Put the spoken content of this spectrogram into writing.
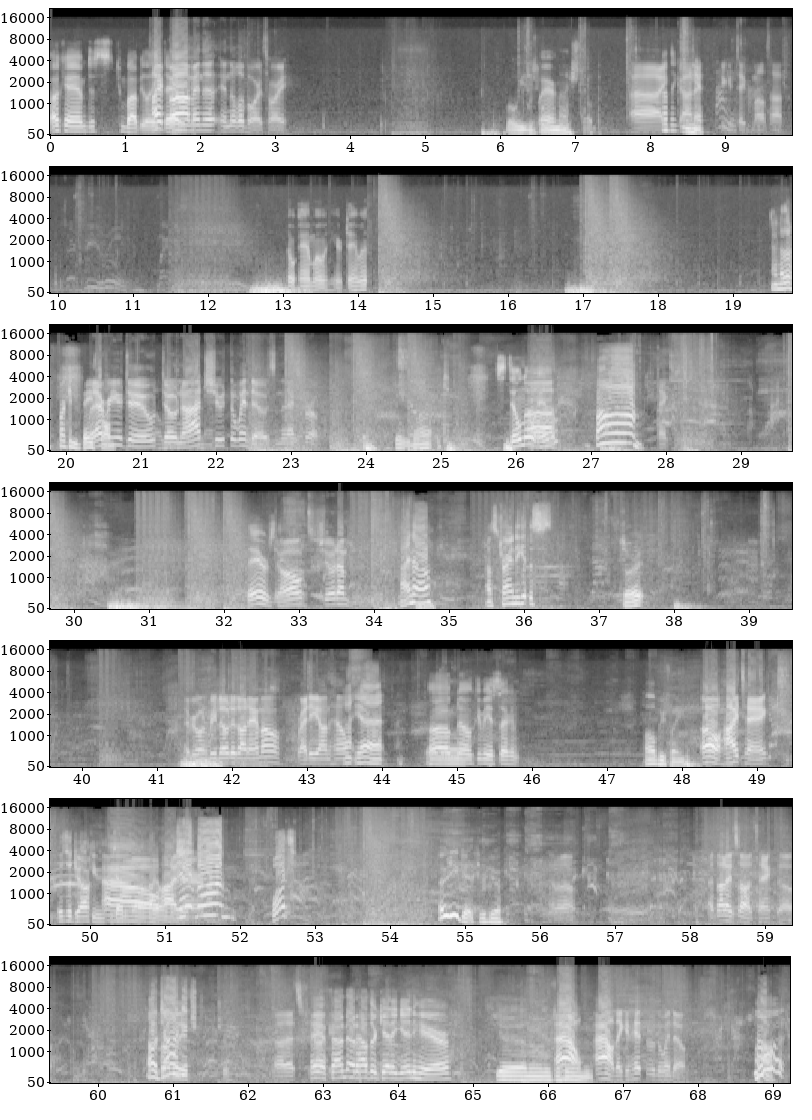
Okay, I'm just combobulated. Pipe There we bomb in the in the laboratory. Well, we just Where? got mashed up. Uh, I Nothing got in it. You can take the Molotov. No ammo in here, damn it. Another fucking baseball. Whatever you do, do not shoot the windows in the next room. Do not. Still no Uh, ammo? Bomb! Thanks. There's ammo. Don't shoot him. I know. I was trying to get this. Sorry. Everyone reloaded on ammo. Ready on health. Not yet. Um, no, give me a second. I'll be fine. Oh, hi tank. There's a jockey who's Ow, got a hi file. there. Bomb! What? How do you get through here? I don't know. I thought I saw a tank though. Oh, John, Probably a get Uh, that's Hey, I found out how they're getting in here. Yeah, no, there's a Ow! hole in the- Ow! They can hit through the window. What?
